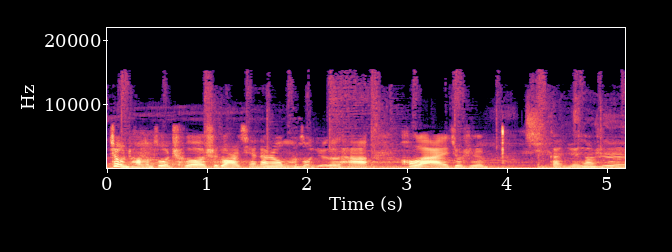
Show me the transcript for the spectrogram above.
正常的坐车是多少钱，但是我们总觉得他后来就是感觉像是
